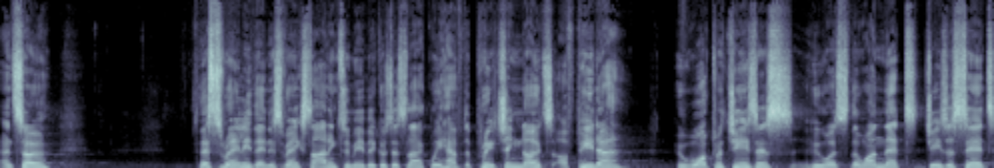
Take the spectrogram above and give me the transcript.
And so this really then is very exciting to me because it's like we have the preaching notes of Peter, who walked with Jesus, who was the one that Jesus said,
